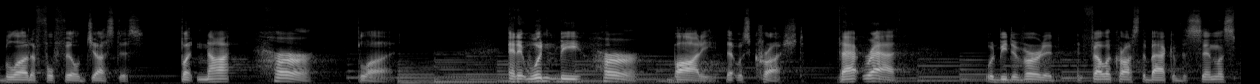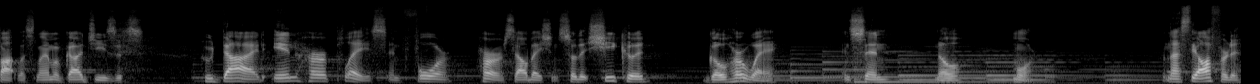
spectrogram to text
blood of fulfilled justice, but not her blood. And it wouldn't be her body that was crushed. That wrath would be diverted and fell across the back of the sinless, spotless Lamb of God, Jesus, who died in her place and for her salvation so that she could go her way and sin no more. And that's the offer to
